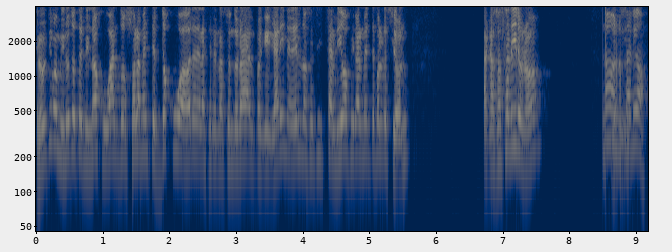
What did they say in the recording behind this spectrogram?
en el último minuto terminó jugando solamente dos jugadores de la generación dorada, porque Gary Medel no sé si salió finalmente por lesión. ¿Acaso a salir o no? No, no salió.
